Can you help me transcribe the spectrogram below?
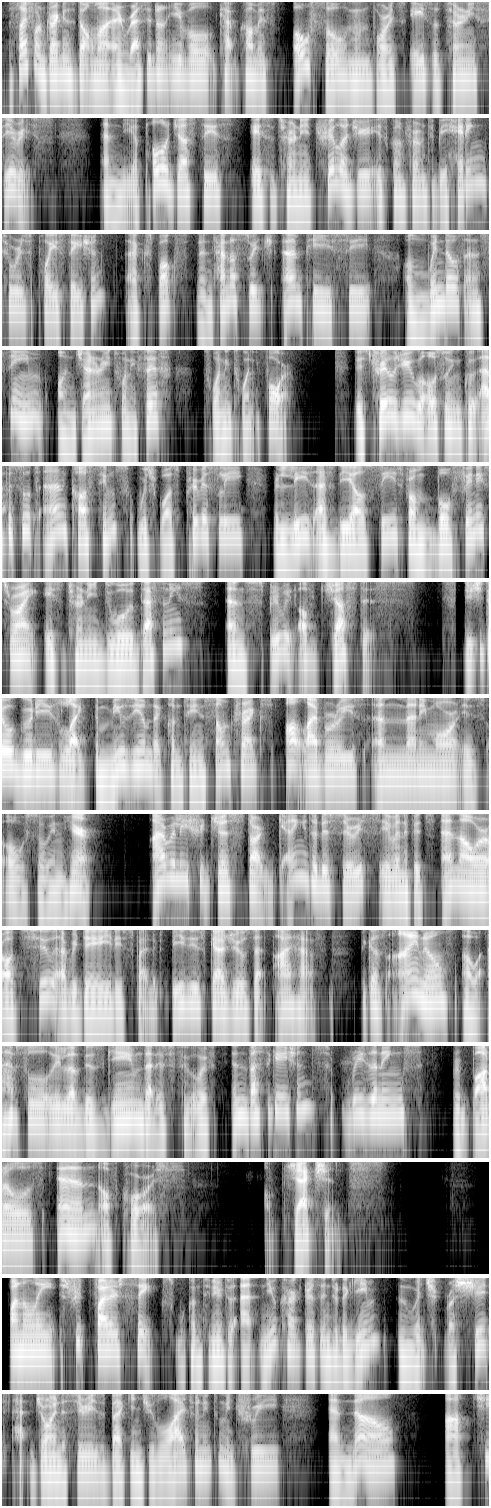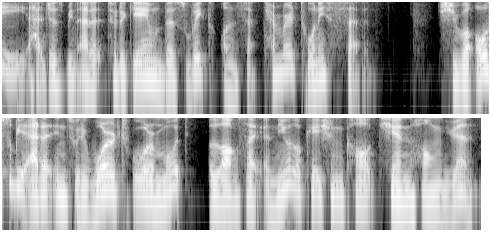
Aside from Dragon's Dogma and Resident Evil, Capcom is also known for its Ace Attorney series, and the Apollo Justice Ace Attorney trilogy is confirmed to be heading towards PlayStation, Xbox, Nintendo Switch, and PC on Windows and Steam on January 25th, 2024. This trilogy will also include episodes and costumes, which was previously released as DLCs from both Phoenix Wright Ace Attorney Dual Destinies and Spirit of Justice. Digital goodies like the museum that contains soundtracks, art libraries, and many more is also in here. I really should just start getting into this series, even if it's an hour or two every day, despite the busy schedules that I have. Because I know I will absolutely love this game that is filled with investigations, reasonings, rebuttals, and of course, objections. Finally, Street Fighter 6 will continue to add new characters into the game, in which Rashid had joined the series back in July 2023, and now Aki had just been added to the game this week on September 27. She will also be added into the World Tour mode alongside a new location called Tianhongyuan.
